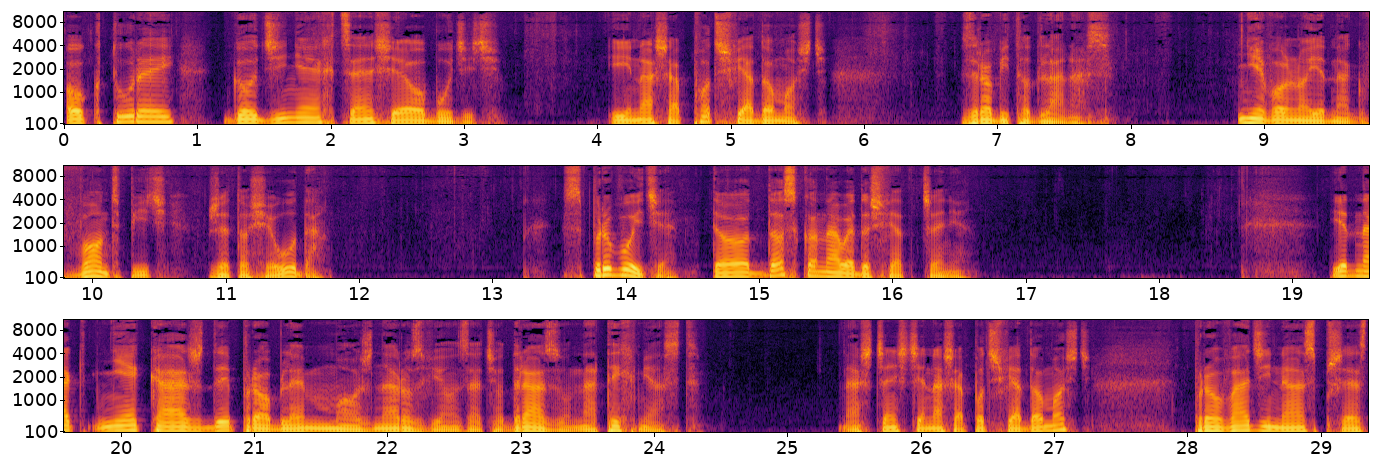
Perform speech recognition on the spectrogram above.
o której godzinie chce się obudzić. I nasza podświadomość zrobi to dla nas. Nie wolno jednak wątpić, że to się uda. Spróbujcie, to doskonałe doświadczenie. Jednak nie każdy problem można rozwiązać od razu, natychmiast. Na szczęście nasza podświadomość prowadzi nas przez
